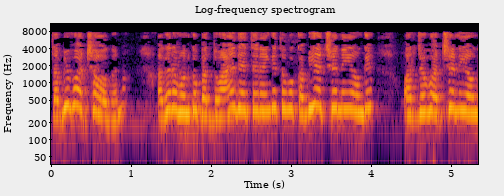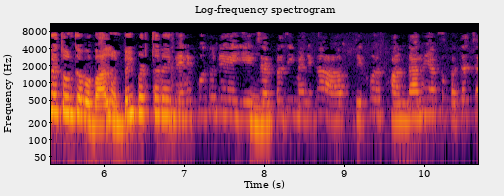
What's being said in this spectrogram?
تبھی وہ اچھا ہوگا نا۔ اگر ہم ان کو بدوائیں دیتے رہیں گے تو وہ کبھی اچھے نہیں ہوں گے۔ اور جب وہ اچھے نہیں ہوں گے تو ان کا ببال ہم پہ ہی پڑتا رہے گا میں نے خود انہیں یہ ایگزامپل دی میں نے کہا آپ دیکھو خاندان میں آپ کو پتہ چل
